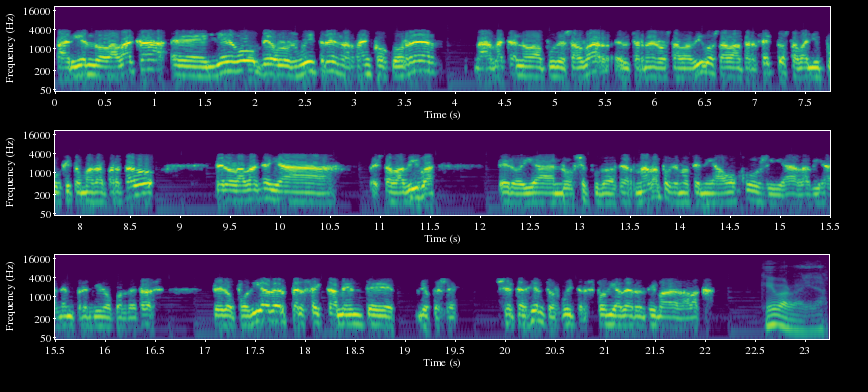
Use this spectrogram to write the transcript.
pariendo la vaca, eh, llego, veo los buitres, arranco a correr, la vaca no la pude salvar, el ternero estaba vivo, estaba perfecto, estaba allí un poquito más apartado, pero la vaca ya estaba viva, pero ya no se pudo hacer nada porque no tenía ojos y ya la habían emprendido por detrás. Pero podía ver perfectamente, yo qué sé, 700 buitres, podía ver encima de la vaca. Qué barbaridad.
